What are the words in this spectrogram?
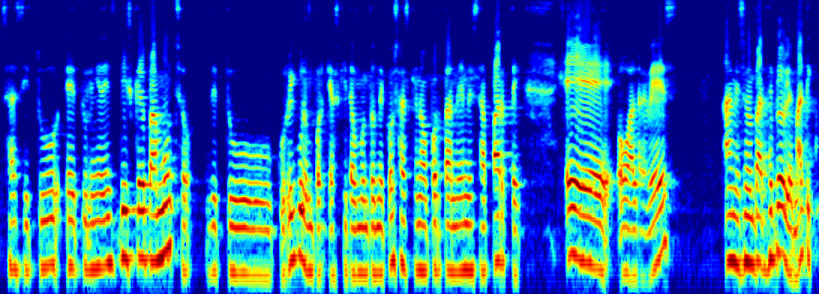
o sea, si tú, eh, tu LinkedIn discrepa mucho de tu currículum porque has quitado un montón de cosas que no aportan en esa parte, eh, o al revés, a mí eso me parece problemático.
